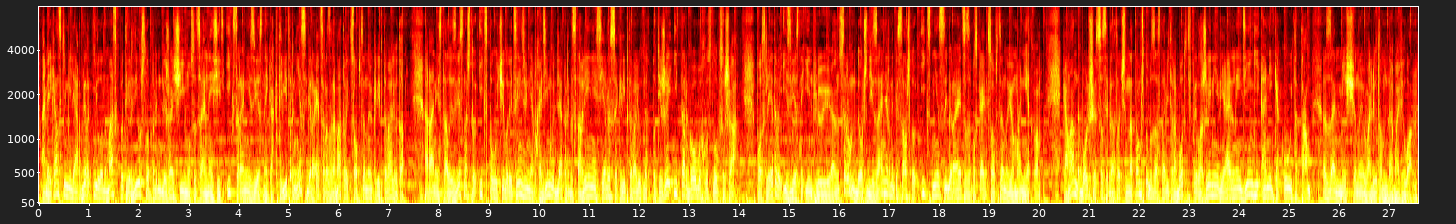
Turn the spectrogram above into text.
Американский миллиардер Илон Маск подтвердил, что принадлежащая ему социальная сеть X, ранее известная как Twitter, не собирается разрабатывать собственную криптовалюту. Ранее стало известно, что X получила лицензию, необходимую для предоставления сервиса криптовалютных платежей и торговых услуг США. После этого известный инфлюенсер, Dodge дизайнер написал, что X не собирается запускать собственную монетку. Команда больше сосредоточена сосредоточен на том, чтобы заставить работать в приложении реальные деньги, а не какую-то там замещенную валюту, добавил он.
